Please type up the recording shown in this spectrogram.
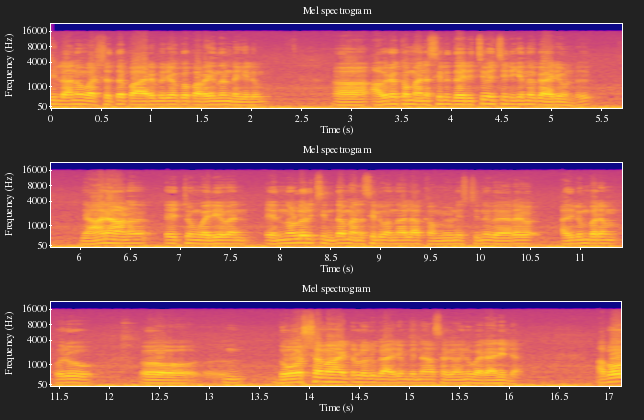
ചില്ലാനും വർഷത്തെ പാരമ്പര്യമൊക്കെ പറയുന്നുണ്ടെങ്കിലും അവരൊക്കെ മനസ്സിൽ ധരിച്ചു വെച്ചിരിക്കുന്ന കാര്യമുണ്ട്. ഞാനാണ് ഏറ്റവും വലിയവൻ എന്നുള്ളൊരു ചിന്ത മനസ്സിൽ വന്നാൽ ആ കമ്മ്യൂണിസ്റ്റിന് വേറെ അതിലും പരം ഒരു ദോഷമായിട്ടുള്ളൊരു കാര്യം പിന്നെ ആ സഖാവിന് വരാനില്ല. അപ്പോൾ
